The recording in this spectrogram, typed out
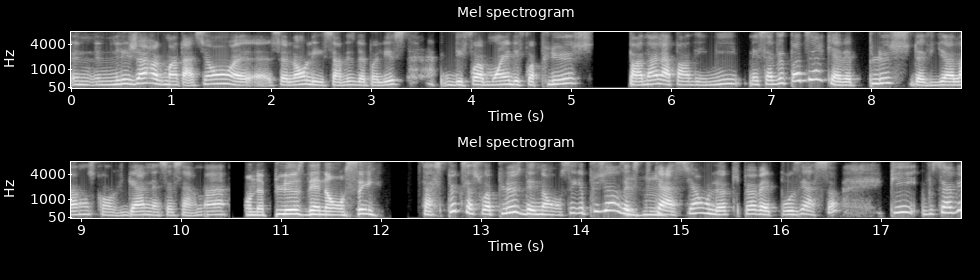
une, légère augmentation euh, euh, selon les services de police, des fois moins, des fois plus pendant la pandémie, mais ça ne veut pas dire qu'il y avait plus de violence conjugale nécessairement. On a plus dénoncé ça se peut que ça soit plus dénoncé. Il y a plusieurs mm-hmm. explications là, qui peuvent être posées à ça. Puis, vous savez,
